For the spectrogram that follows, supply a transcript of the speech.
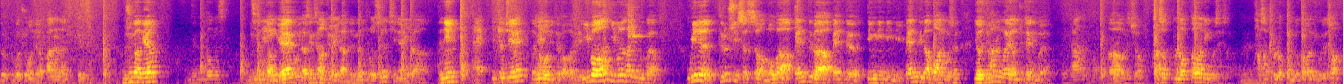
너 그거 줘. 내가 바나나 줄게. 무슨 관계야? 능동 능동 관계. 거기다 생생한 표현이다. 능동 플러스 진행이다. 됐니? 네. 익혔지? 너 2번 밑에 봐봐. 2번, 2번은 사실 볼 거야. 우리는 들을 수 있었어. 뭐가? 밴드가, 밴드, 띵띵띵띵. 밴드가 뭐 하는 것을 연주하는 거야, 연주되는 거야. 운전하는 거. 아, 그렇죠. 다섯 블럭 떨어진 곳에서. 음. 다섯 블럭 정도 떨어진 곳에서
